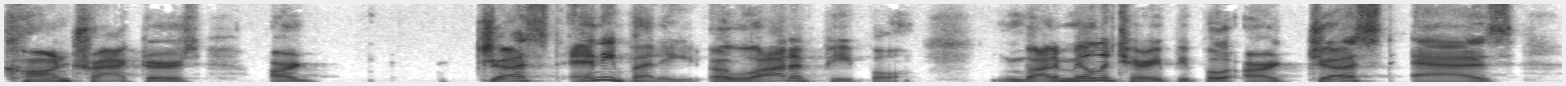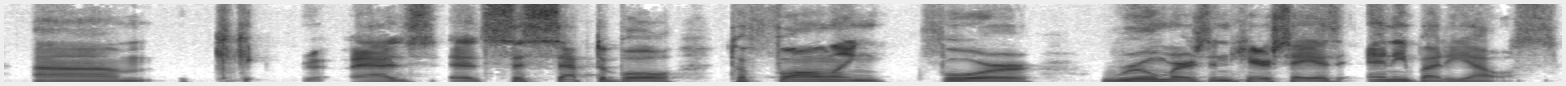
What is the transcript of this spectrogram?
contractors are just anybody, a lot of people, a lot of military people are just as um, as, as susceptible to falling for rumors and hearsay as anybody else.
